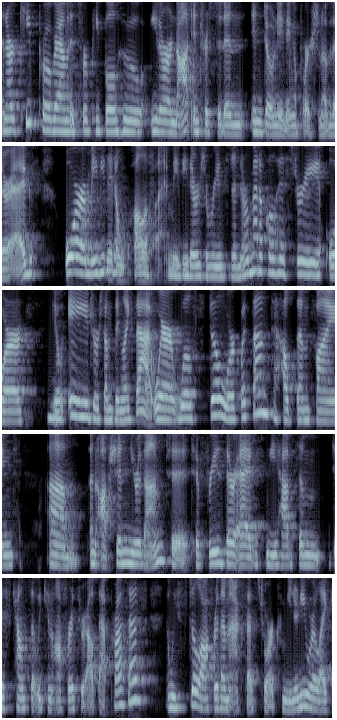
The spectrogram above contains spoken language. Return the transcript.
And our keep program is for people who either are not interested in in donating a portion of their eggs or maybe they don't qualify. Maybe there's a reason in their medical history or you know mm-hmm. age or something like that where we'll still work with them to help them find um, an option near them to to freeze their eggs. We have some discounts that we can offer throughout that process and we still offer them access to our community where like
